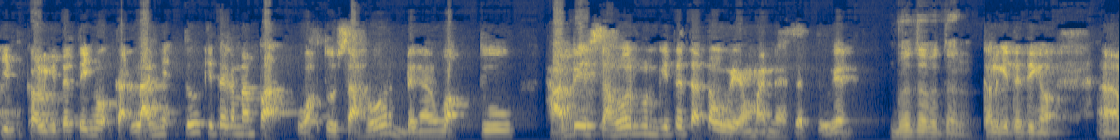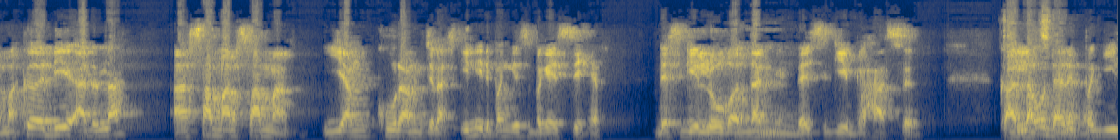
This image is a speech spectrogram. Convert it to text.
kita, kalau kita tengok kat langit tu kita akan nampak waktu sahur dengan waktu habis sahur pun kita tak tahu yang mana satu kan. Betul betul. Kalau kita tengok uh, maka dia adalah uh, samar-samar yang kurang jelas. Ini dipanggil sebagai sihir dari segi lugatan hmm. dari segi bahasa. Kalau sama-sama dari pergi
